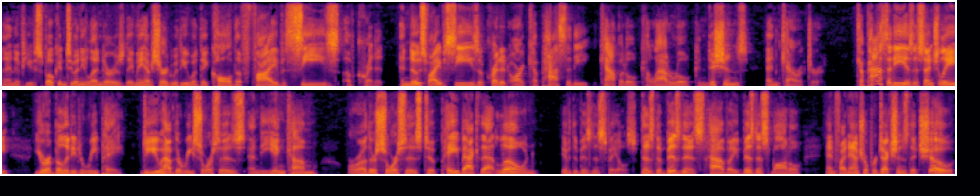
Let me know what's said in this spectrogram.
And if you've spoken to any lenders, they may have shared with you what they call the five C's of credit. And those five C's of credit are capacity, capital, collateral, conditions, and character. Capacity is essentially your ability to repay. Do you have the resources and the income or other sources to pay back that loan if the business fails? Does the business have a business model and financial projections that show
